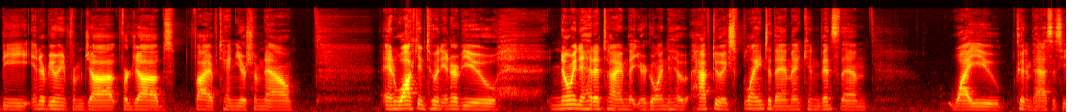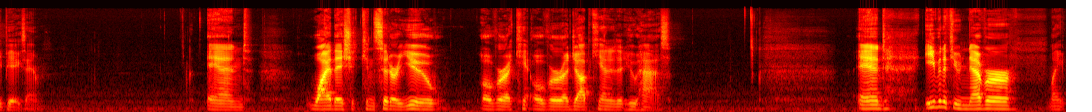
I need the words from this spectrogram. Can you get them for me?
be interviewing from job for jobs five, ten years from now and walk into an interview knowing ahead of time that you're going to have to explain to them and convince them why you couldn't pass the CPA exam and why they should consider you over a over a job candidate who has. And even if you never like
